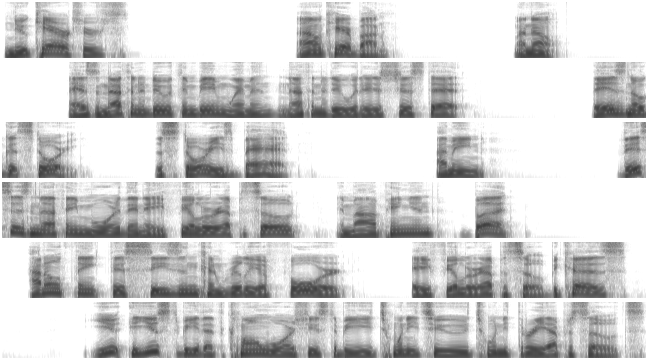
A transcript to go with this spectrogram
new characters. I don't care about them. I don't. It has nothing to do with them being women, nothing to do with it. It's just that there is no good story. The story is bad. I mean, this is nothing more than a filler episode, in my opinion. But I don't think this season can really afford a filler episode because you it used to be that the Clone Wars used to be 22, 23 episodes.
